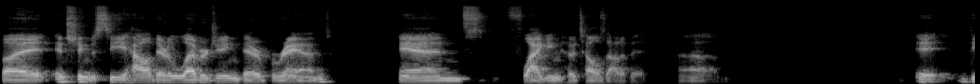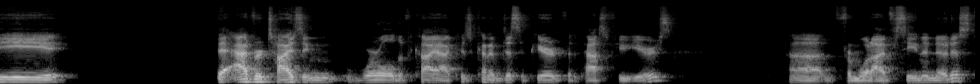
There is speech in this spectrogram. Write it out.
But interesting to see how they're leveraging their brand and flagging hotels out of it. Um, it, the the advertising world of kayak has kind of disappeared for the past few years, uh, from what I've seen and noticed.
